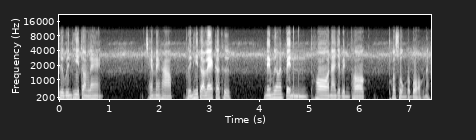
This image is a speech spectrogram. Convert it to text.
คือพื้นที่ตอนแรก ใช่ไหมครับ พื้นที่ตอนแรกก็คือ ในเมื่อมันเป็นท่อน่าจะเป็นท่อท่อส่งกระบอกนะ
